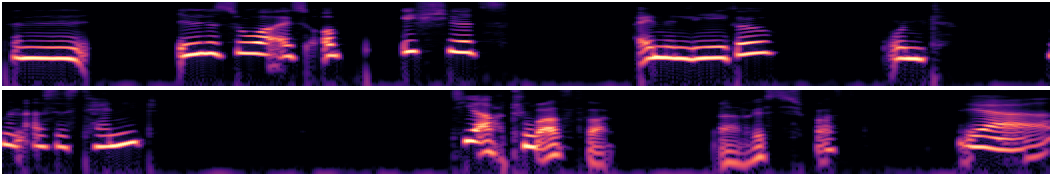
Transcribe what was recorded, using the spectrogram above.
Dann ist es so, als ob ich jetzt eine lege und mein Assistent die Macht abtun. Spaß dran. Ja, richtig Spaß dran. Ja.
